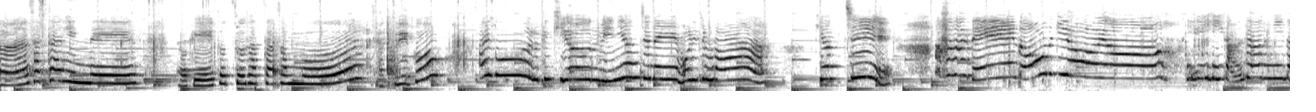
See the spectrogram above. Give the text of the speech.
일단 사탕이 있네. 여기 토토 사탕 선물. 자, 그리고 아이고 이렇게 귀여운 미니 현주네. 머리 좀 봐. 귀엽지? 아, 네. 너무 귀여워요. 히히, 감사합니다.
